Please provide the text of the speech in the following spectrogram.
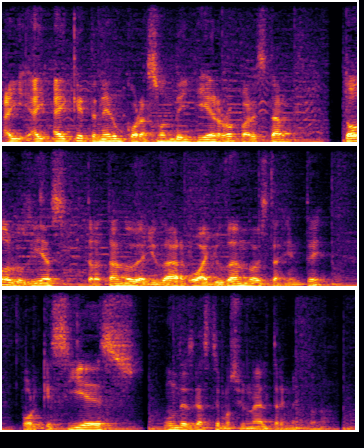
hay, hay, hay que tener un corazón de hierro para estar todos los días tratando de ayudar o ayudando a esta gente, porque sí es un desgaste emocional tremendo, ¿no?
